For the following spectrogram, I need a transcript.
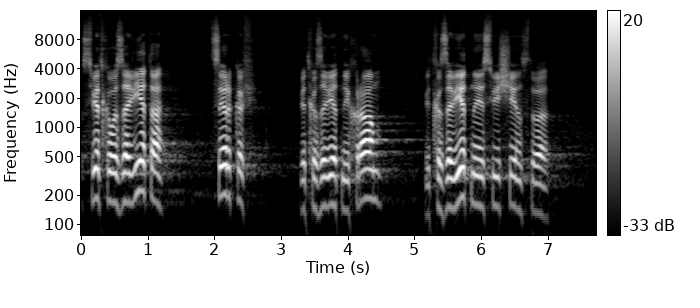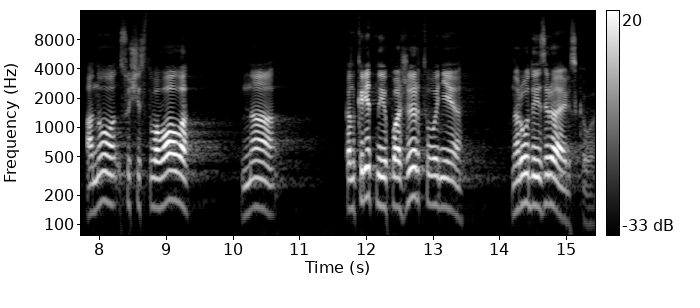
с Ветхого Завета церковь ветхозаветный храм, ветхозаветное священство, оно существовало на конкретные пожертвования народа израильского.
